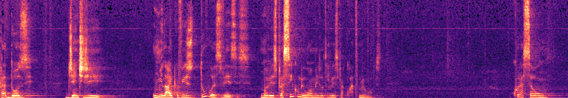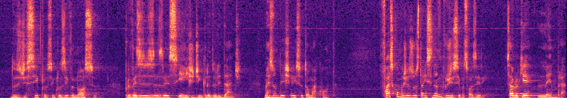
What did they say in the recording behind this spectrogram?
para doze? Diante de um milagre que eu fiz duas vezes. Uma vez para cinco mil homens, outra vez para quatro mil homens. O coração dos discípulos, inclusive o nosso, por vezes, às vezes se enche de incredulidade. Mas não deixa isso tomar conta. Faz como Jesus está ensinando para os discípulos fazerem. Sabe o que? Lembra.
